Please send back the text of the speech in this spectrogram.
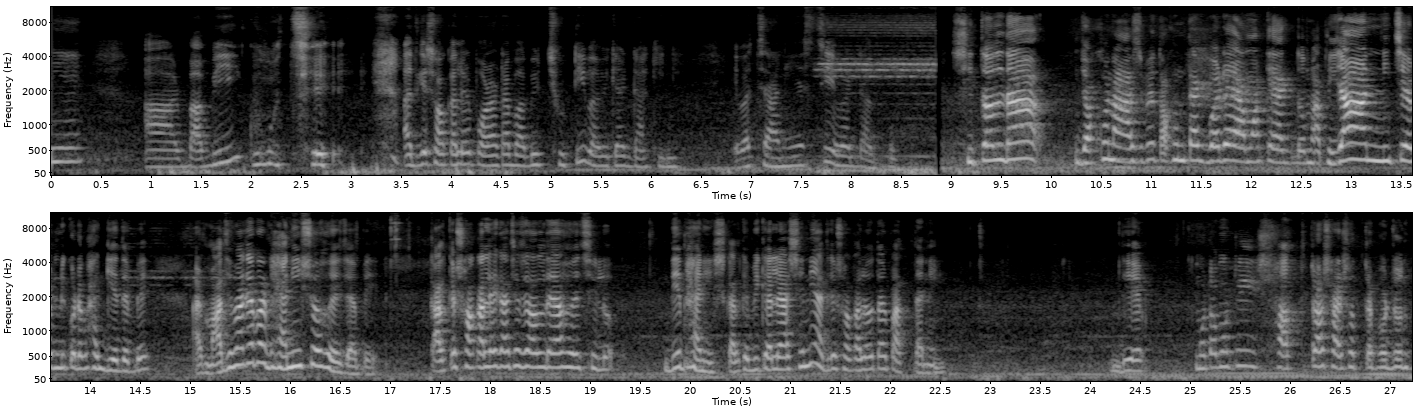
নিয়ে। আর বাবি ঘুমোচ্ছে। আজকে সকালের পড়াটা বাবির ছুটি, বাবিকে আর ডাকিনি। এবার চা নিয়ে এসছি, এবার ডাকবো। শীতলদা যখন আসবে, তখন তো একবারে আমাকে একদম, আপনি যান, নিচে এমনি করে ভাগিয়ে দেবে। আর মাঝে মাঝে আবার ভ্যানিশও হয়ে যাবে। কালকে সকালে গাছে জল দেওয়া হয়েছিল। দিয়ে ভ্যানিশ। কালকে বিকালে আসেনি, আজকে সকালেও তার পাত্তা নেই। দিয়ে মোটামুটি সাতটা, সাড়ে সাতটা পর্যন্ত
